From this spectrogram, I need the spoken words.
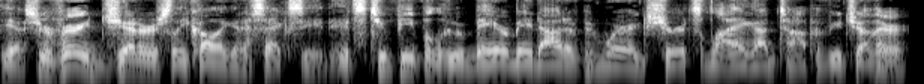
Yes, you're very generously calling it a sex scene. It's two people who may or may not have been wearing shirts lying on top of each other.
